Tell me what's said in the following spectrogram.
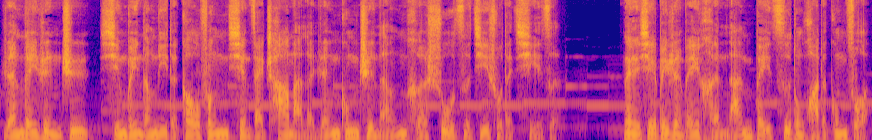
人类认知行为能力的高峰，现在插满了人工智能和数字技术的旗子。那些被认为很难被自动化的工作，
